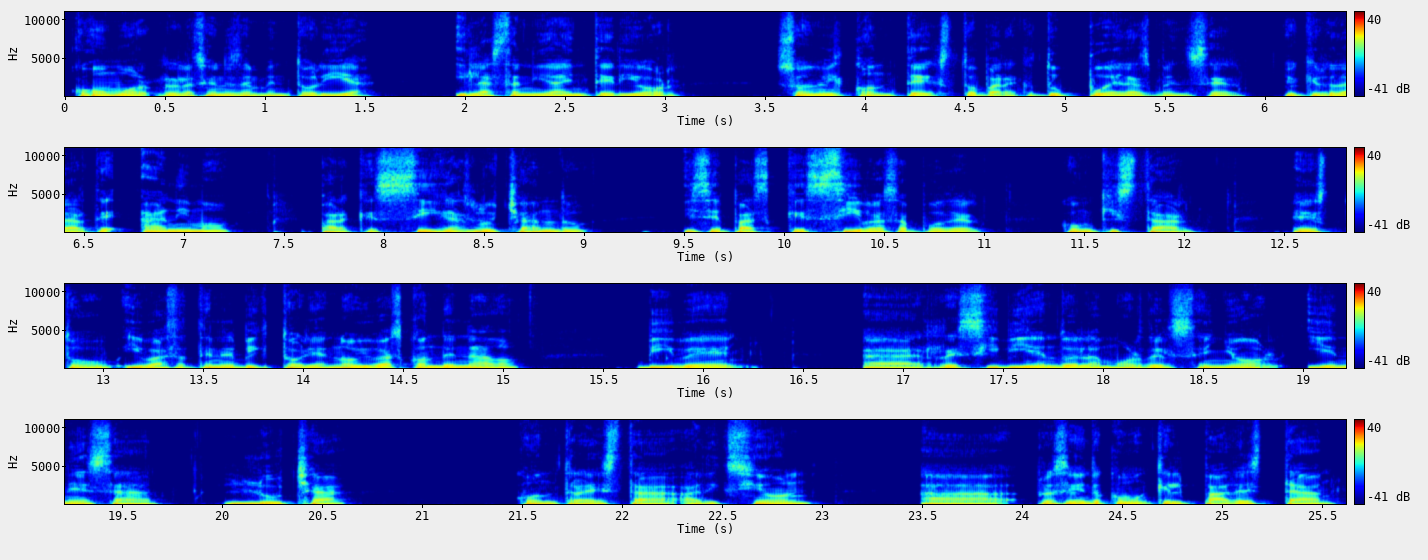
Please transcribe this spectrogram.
como relaciones de mentoría y la sanidad interior son el contexto para que tú puedas vencer. Yo quiero darte ánimo para que sigas luchando y sepas que sí vas a poder conquistar esto y vas a tener victoria. No vivas condenado, vive ah, recibiendo el amor del Señor y en esa lucha contra esta adicción, uh, percibiendo como que el Padre está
